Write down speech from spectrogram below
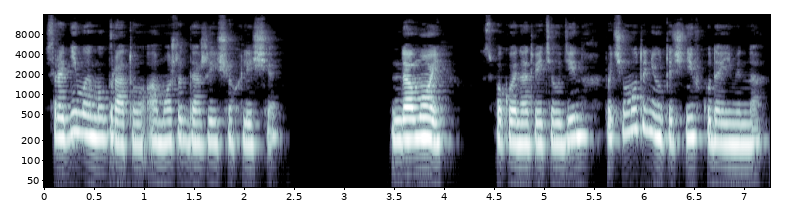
Сродни моему брату, а может даже еще хлеще. «Домой!» спокойно ответил Дин, почему-то не уточнив, куда именно.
